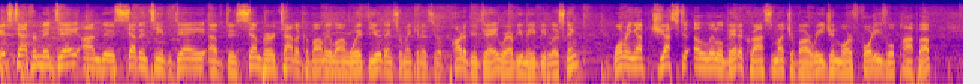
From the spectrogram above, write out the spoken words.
It's time for midday on the 17th day of December. Tyler Cavalli along with you. Thanks for making us a part of your day wherever you may be listening. Warming up just a little bit across much of our region. More 40s will pop up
